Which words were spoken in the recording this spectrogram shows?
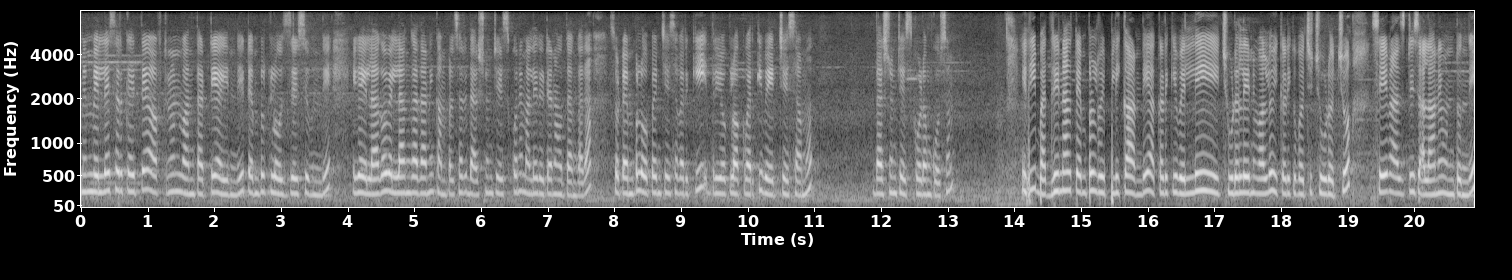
మేము వెళ్ళేసరికి అయితే ఆఫ్టర్నూన్ వన్ థర్టీ అయింది. టెంపుల్ క్లోజ్ చేసి ఉంది. ఇక ఎలాగో వెళ్ళాం కదా అని కంపల్సరీ దర్శనం చేసుకొని మళ్ళీ రిటర్న్ అవుతాం కదా. సో టెంపుల్ ఓపెన్ చేసే వరకు త్రీ ఓ క్లాక్ వరకు వెయిట్ చేసాము దర్శనం చేసుకోవడం కోసం. ఇది బద్రీనాథ్ టెంపుల్ రిప్లికా అండి. అక్కడికి వెళ్ళి చూడలేని వాళ్ళు ఇక్కడికి వచ్చి చూడొచ్చు. సేమ్ యాజ్ ఇట్ ఈస్ అలానే ఉంటుంది.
